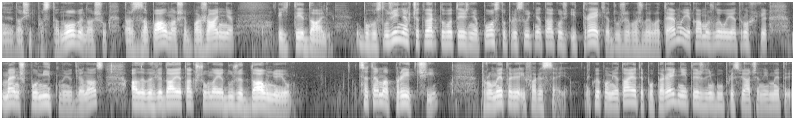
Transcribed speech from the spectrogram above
е, наші постанови, нашу, наш запал, наше бажання йти далі. У богослужіннях четвертого тижня посту присутня також і третя дуже важлива тема, яка, можливо, є трохи менш помітною для нас, але виглядає так, що вона є дуже давньою. Це тема притчі про Митаря і Фарисея. Як ви пам'ятаєте, попередній тиждень був присвячений Митрі,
